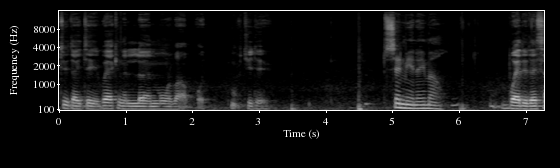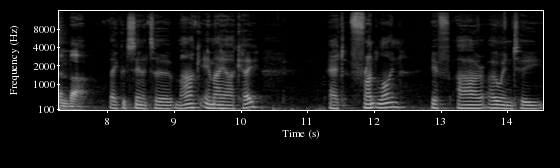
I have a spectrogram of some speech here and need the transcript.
do they do? Where can they learn more about what what you do? Send me an email. Where do they send that? They could send it to Mark M A R K at Frontline F R O N T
